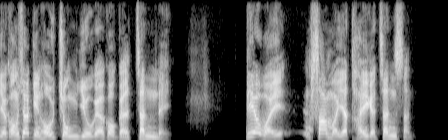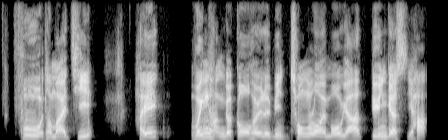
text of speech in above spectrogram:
又讲出一件好重要嘅一个嘅真理，呢一位三位一体嘅真神父同埋子喺永恒嘅过去里边，从来冇有一段嘅时刻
